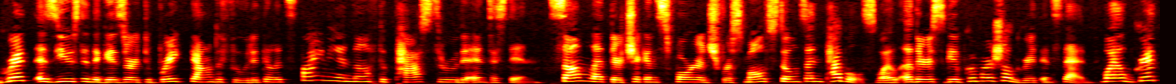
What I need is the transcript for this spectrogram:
Grit is used in the gizzard to break down the food until it's tiny enough to pass through the intestine. Some let their chickens forage for small stones and pebbles, while others give commercial grit instead. While grit,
